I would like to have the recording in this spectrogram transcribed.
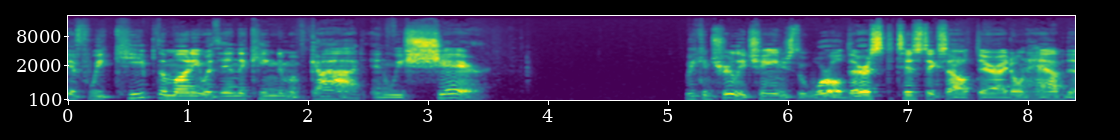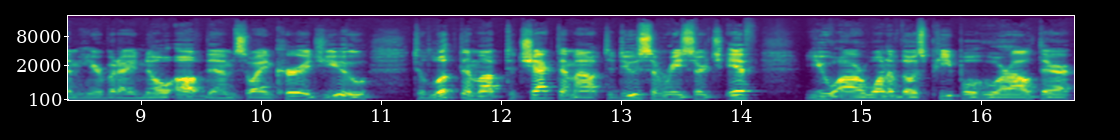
if we keep the money within the kingdom of God and we share, we can truly change the world. There are statistics out there, I don't have them here, but I know of them, so I encourage you to look them up, to check them out, to do some research if you are one of those people who are out there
